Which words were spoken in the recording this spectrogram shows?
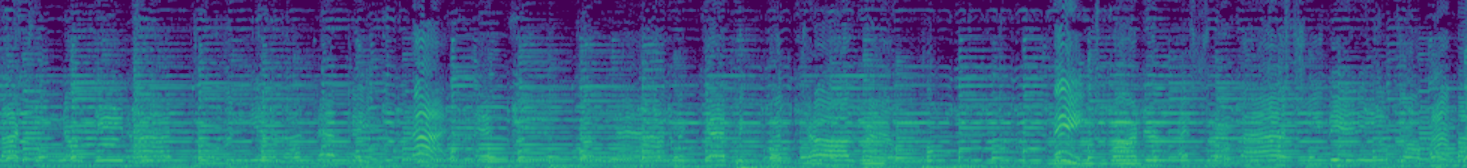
knocking on the right, come down the cabin, but. Each partner she by.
